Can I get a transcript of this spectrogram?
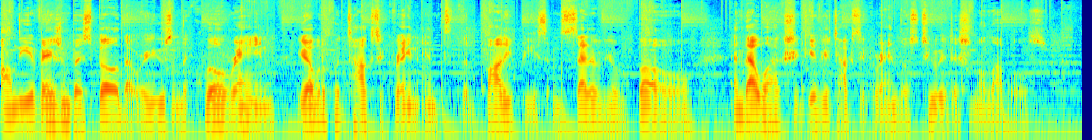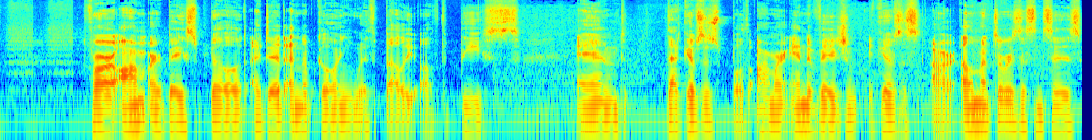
on the evasion based build that we're using, the Quill Rain, you're able to put Toxic Rain into the body piece instead of your bow, and that will actually give your Toxic Rain those two additional levels. For our armor based build, I did end up going with Belly of the Beast, and that gives us both armor and evasion. It gives us our elemental resistances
